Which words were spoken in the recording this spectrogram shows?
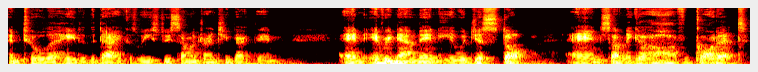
until the heat of the day because we used to do summer drenching back then. And every now and then he would just stop and suddenly go, Oh, I've got it.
